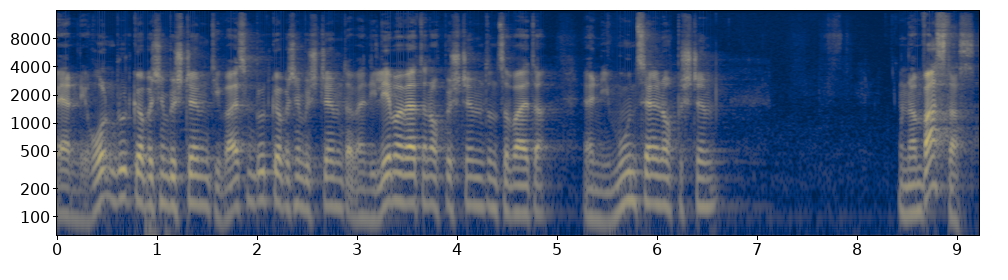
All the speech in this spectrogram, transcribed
werden die roten Blutkörperchen bestimmt, die weißen Blutkörperchen bestimmt, da werden die Leberwerte noch bestimmt und so weiter, werden die Immunzellen noch bestimmt. Und dann war's das.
